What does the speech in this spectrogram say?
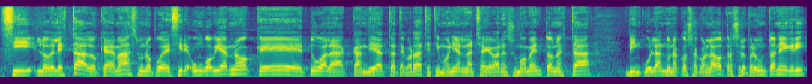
si lo del Estado, que además uno puede decir, un gobierno que tuvo a la candidata, ¿te acordás? Testimonial Nacha Guevara en su momento, no está vinculando una cosa con la otra, se lo pregunto a Negri.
